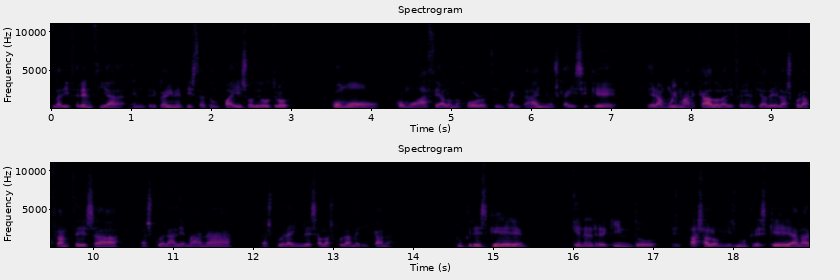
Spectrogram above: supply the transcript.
la, diferencia entre clarinetistas de un país o de otro como, como hace a lo mejor 50 años, que ahí sí que era muy marcado la diferencia de la escuela francesa, la escuela alemana, la escuela inglesa o la escuela americana. ¿Tú crees que, que en el requinto eh, pasa lo mismo? ¿Crees que han, ha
